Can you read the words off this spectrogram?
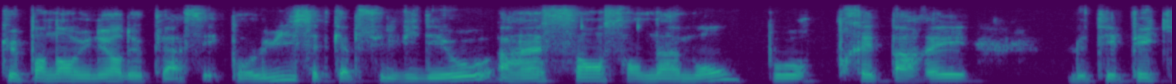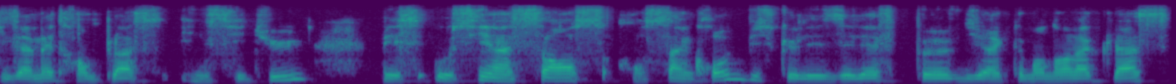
que pendant une heure de classe. Et pour lui, cette capsule vidéo a un sens en amont pour préparer le TP qu'il va mettre en place in situ, mais aussi un sens en synchrone, puisque les élèves peuvent directement dans la classe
